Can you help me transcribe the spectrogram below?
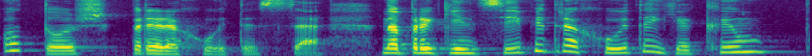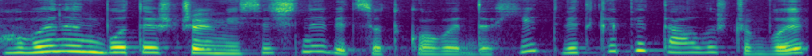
Отож, перерахуйте все. Наприкінці підрахуйте, яким повинен бути щомісячний відсотковий дохід від капіталу, щоб ви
